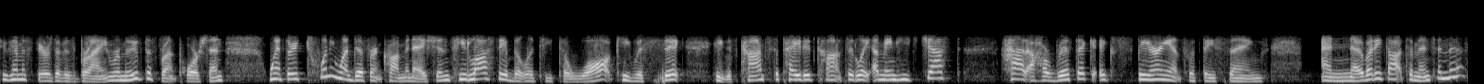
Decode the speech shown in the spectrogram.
two hemispheres of his brain, removed the front portion, went through 21 different combinations. He lost the ability to walk. He was sick. He was constipated constantly. I mean, he just had a horrific experience with these things, and nobody thought to mention this.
